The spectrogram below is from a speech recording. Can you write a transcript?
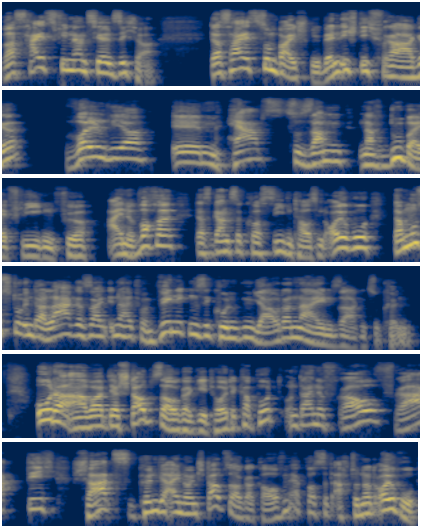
Was heißt finanziell sicher? Das heißt zum Beispiel, wenn ich dich frage, wollen wir im Herbst zusammen nach Dubai fliegen für eine Woche. Das Ganze kostet 7000 Euro. Da musst du in der Lage sein, innerhalb von wenigen Sekunden Ja oder Nein sagen zu können. Oder aber der Staubsauger geht heute kaputt und deine Frau fragt dich, Schatz, können wir einen neuen Staubsauger kaufen? Er kostet 800 Euro.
